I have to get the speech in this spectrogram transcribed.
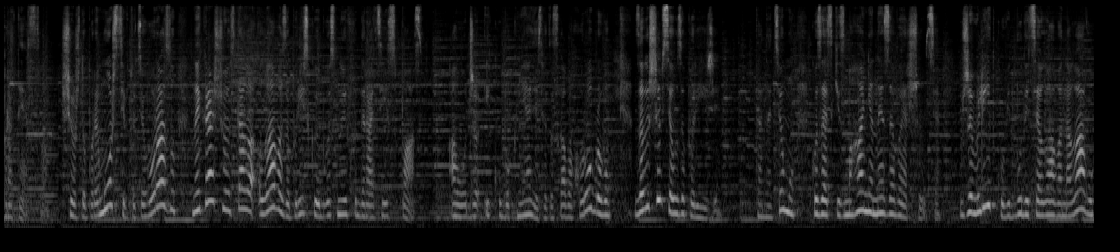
братерства. Що ж до переможців, то цього разу найкращою стала лава Запорізької обласної федерації Спас. А отже, і кубок князя Святослава Хороброго залишився у Запоріжжі. Та на цьому козацькі змагання не завершуються. Вже влітку відбудеться лава на лаву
